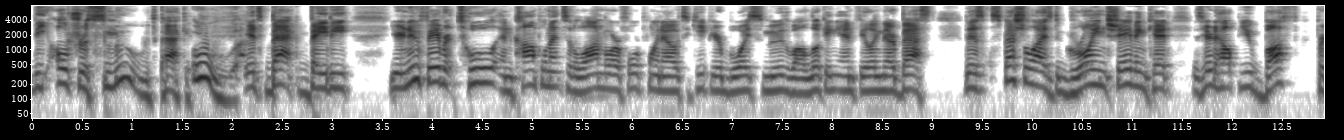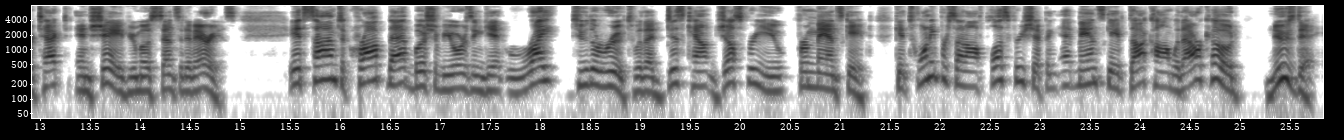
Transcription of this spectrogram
the Ultra Smooth package. Ooh. It's back, baby. Your new favorite tool and complement to the Lawnmower 4.0 to keep your boys smooth while looking and feeling their best. This specialized groin shaving kit is here to help you buff, protect, and shave your most sensitive areas. It's time to crop that bush of yours and get right to the roots with a discount just for you from Manscaped. Get 20% off plus free shipping at manscaped.com with our code NEWSDAY.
